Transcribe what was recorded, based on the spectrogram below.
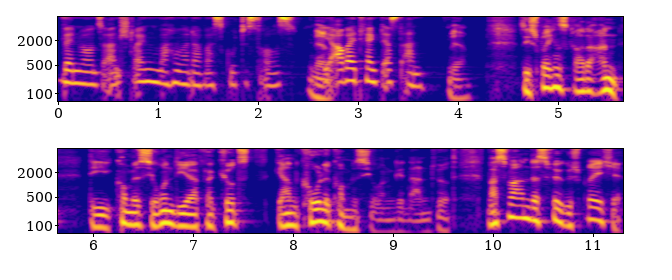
wenn wir uns anstrengen, machen wir da was Gutes draus. Ja. Die Arbeit fängt erst an. Ja. Sie sprechen es gerade an, die Kommission, die ja verkürzt gern Kohlekommission genannt wird. Was waren das für Gespräche?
